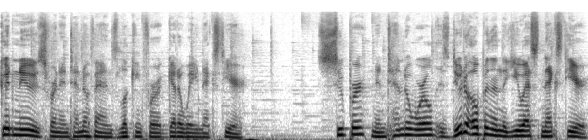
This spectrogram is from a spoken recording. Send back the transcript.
Good news for Nintendo fans looking for a getaway next year. Super Nintendo World is due to open in the US next year.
